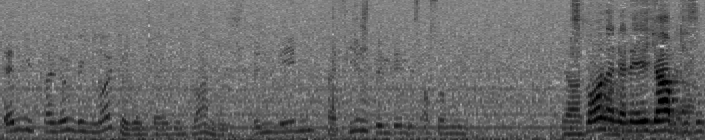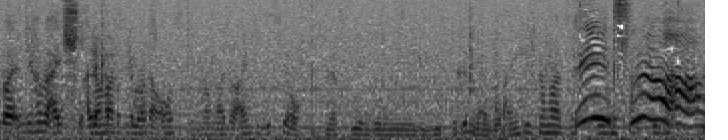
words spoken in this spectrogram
Ständig fallen irgendwelche Leute runter. Das ist Wahnsinn. Spinnenweben. Bei vielen Spinnenweben ist auch so ein... Ja, Spawn in der Nähe, ja, aber die sind bei, die haben wir eigentlich schon alle ja, kaputt gemacht. ausgenommen. Also eigentlich ist hier auch nicht mehr viel in dem Gebiet drin. Also eigentlich haben wir Pilz, ja.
